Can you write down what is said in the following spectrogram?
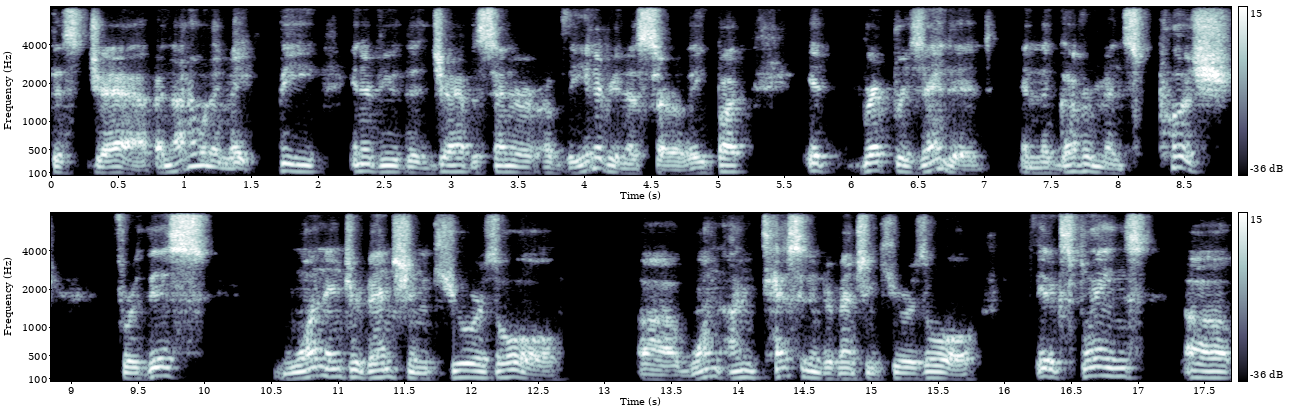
this jab. And I don't want to make the interview the jab the center of the interview necessarily, but it represented in the government's push for this one intervention cures all, uh, one untested intervention cures all. It explains uh,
